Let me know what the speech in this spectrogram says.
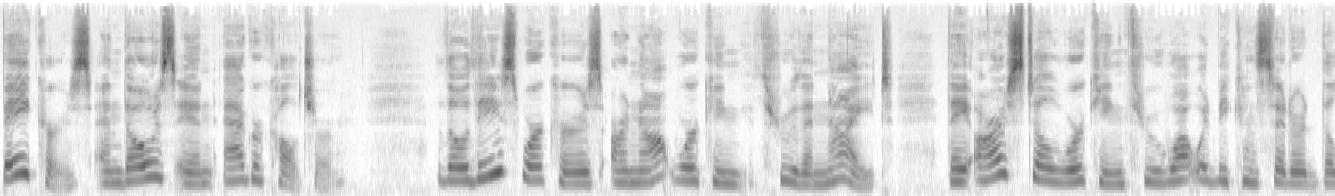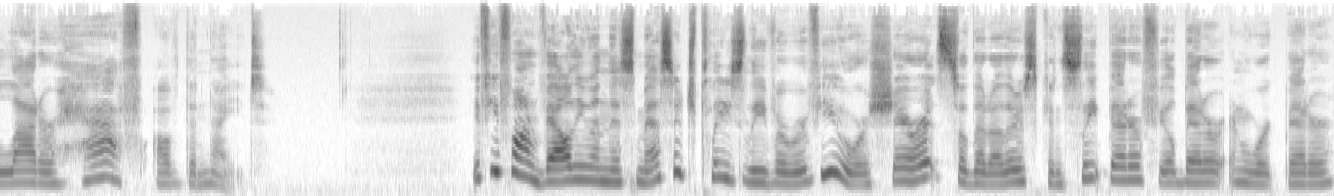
bakers, and those in agriculture. Though these workers are not working through the night, they are still working through what would be considered the latter half of the night. If you found value in this message, please leave a review or share it so that others can sleep better, feel better, and work better.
